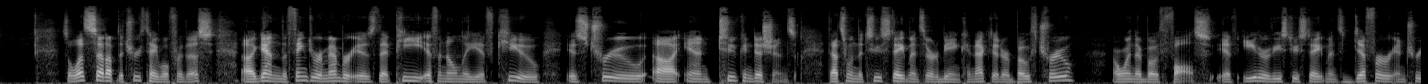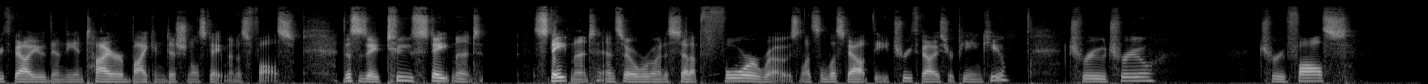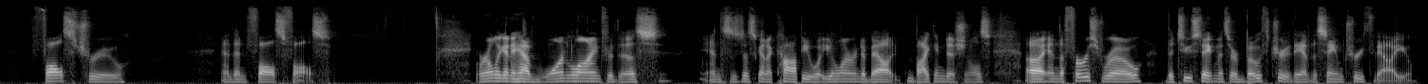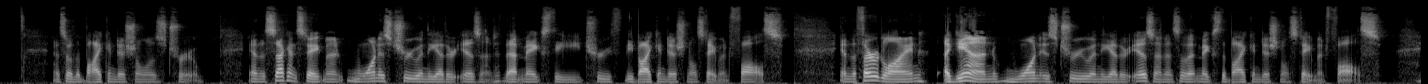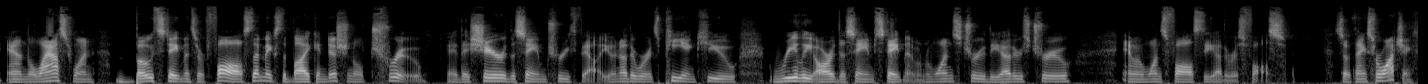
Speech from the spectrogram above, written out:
So let's set up the truth table for this. Uh, again, the thing to remember is that P if and only if Q is true uh, in two conditions. That's when the two statements that are being connected are both true or when they're both false. If either of these two statements differ in truth value, then the entire biconditional statement is false. This is a two statement statement, and so we're going to set up four rows. Let's list out the truth values for P and Q. True, true, true, false, false, true, and then false, false. We're only going to have one line for this, and this is just going to copy what you learned about biconditionals. Uh, in the first row, the two statements are both true. They have the same truth value. And so the biconditional is true. In the second statement, one is true and the other isn't. That makes the truth, the biconditional statement false. In the third line, again, one is true and the other isn't, and so that makes the biconditional statement false. And the last one, both statements are false, that makes the biconditional true. Okay, they share the same truth value. In other words, P and Q really are the same statement. When one's true, the other's true, and when one's false, the other is false. So thanks for watching.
